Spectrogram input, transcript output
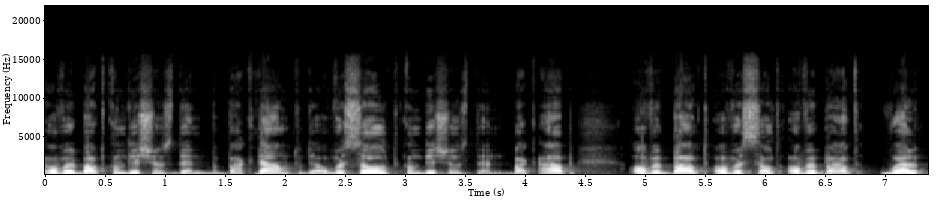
overbought conditions then back down to the oversold conditions then back up overbought oversold overbought well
